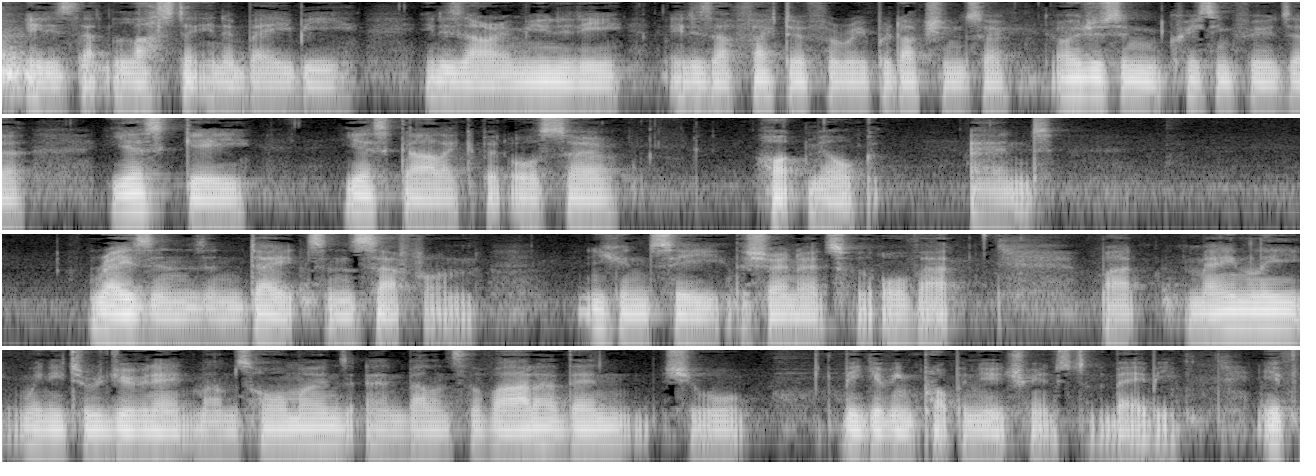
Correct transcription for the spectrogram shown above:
It is that luster in a baby. It is our immunity. It is our factor for reproduction. So, ojas increasing foods are yes, ghee, yes, garlic, but also hot milk and raisins and dates and saffron. You can see the show notes for all that. But mainly, we need to rejuvenate mum's hormones and balance the vata. Then she will be giving proper nutrients to the baby. If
